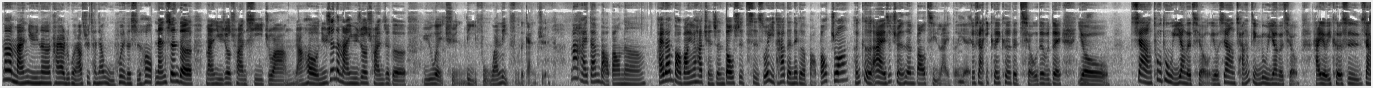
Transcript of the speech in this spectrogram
那鳗鱼呢？它要如果要去参加舞会的时候，男生的鳗鱼就穿西装，然后女生的鳗鱼就穿这个鱼尾裙、礼服、晚礼服的感觉。那海胆宝宝呢？海胆宝宝因为它全身都是刺，所以它的那个宝宝装很可爱，是全身包起来的耶，就像一颗一颗的球，对不对？有像兔兔一样的球，有像长颈鹿一样的球，还有一颗是像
